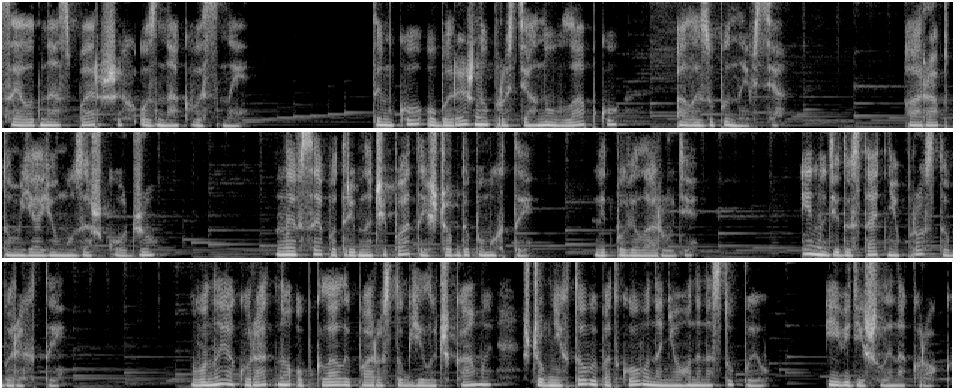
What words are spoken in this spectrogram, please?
Це одна з перших ознак весни. Тимко обережно простягнув лапку, але зупинився. А раптом я йому зашкоджу. Не все потрібно чіпати, щоб допомогти, відповіла Руді. Іноді достатньо просто берегти. Вони акуратно обклали паросток гілочками, щоб ніхто випадково на нього не наступив, і відійшли на крок.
